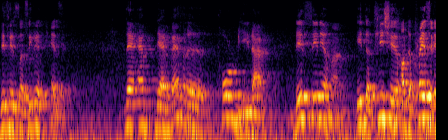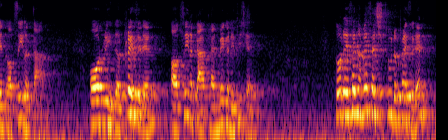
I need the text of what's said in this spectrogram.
This is a serious case. The, the ambassador told me that this senior man is the teacher of the president of Sri Lanka. Only the president of Sri Lanka can make a decision. So they sent a message to the president.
